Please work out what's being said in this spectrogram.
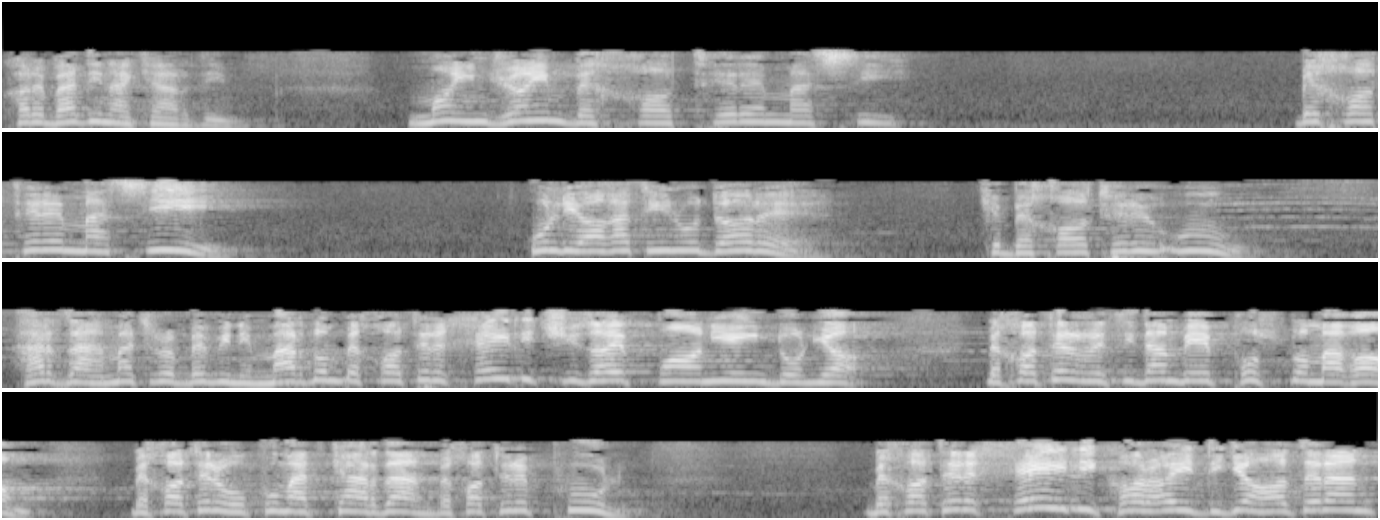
کار بدی نکردیم ما اینجاییم به خاطر مسیح. به خاطر مسیح. اون لیاقت اینو داره که به خاطر او هر زحمتی رو ببینیم. مردم به خاطر خیلی چیزهای فانی این دنیا به خاطر رسیدن به پست و مقام به خاطر حکومت کردن به خاطر پول به خاطر خیلی کارهای دیگه حاضرن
